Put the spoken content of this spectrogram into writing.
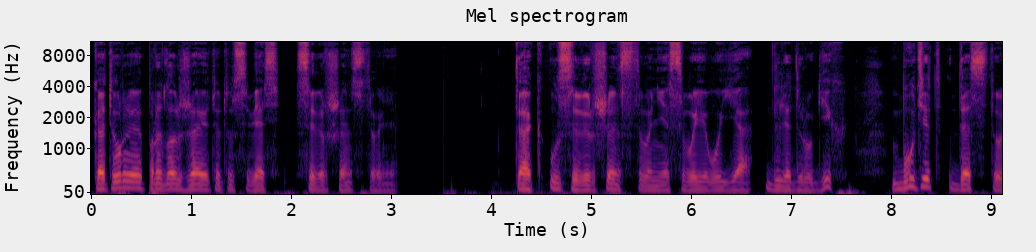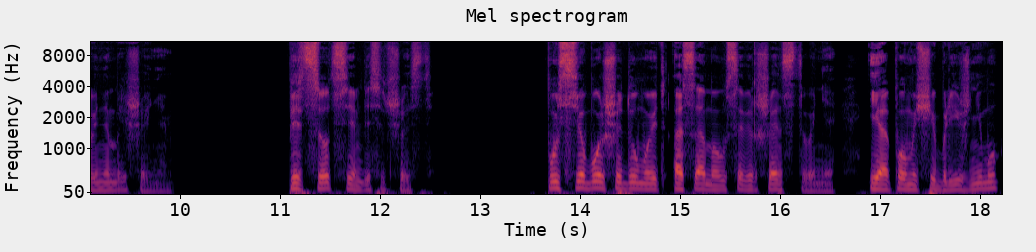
которые продолжают эту связь совершенствования. Так усовершенствование своего «я» для других будет достойным решением. 576. Пусть все больше думают о самоусовершенствовании и о помощи ближнему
